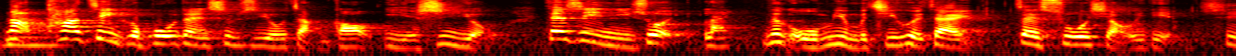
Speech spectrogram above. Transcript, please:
那它这个波段是不是有涨高？也是有，但是你说来那个，我们有没有机会再再缩小一点？是，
